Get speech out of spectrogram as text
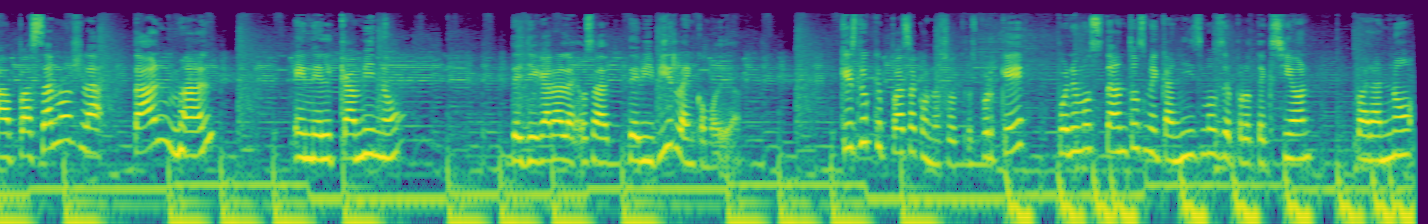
a pasárnosla tan mal en el camino de llegar a la, o sea, de vivir la incomodidad? ¿Qué es lo que pasa con nosotros? ¿Por qué ponemos tantos mecanismos de protección para no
